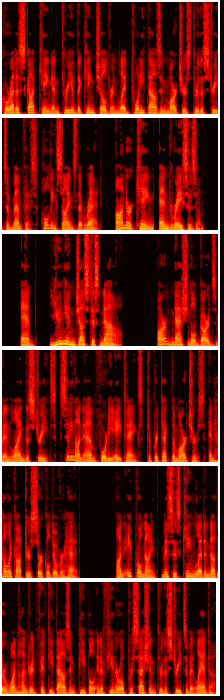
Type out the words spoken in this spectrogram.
Coretta Scott King and three of the King children led 20,000 marchers through the streets of Memphis, holding signs that read, "'Honor King, End Racism' and Union Justice Now. Armed National Guardsmen lined the streets, sitting on M48 tanks, to protect the marchers, and helicopters circled overhead. On April 9, Mrs. King led another 150,000 people in a funeral procession through the streets of Atlanta.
